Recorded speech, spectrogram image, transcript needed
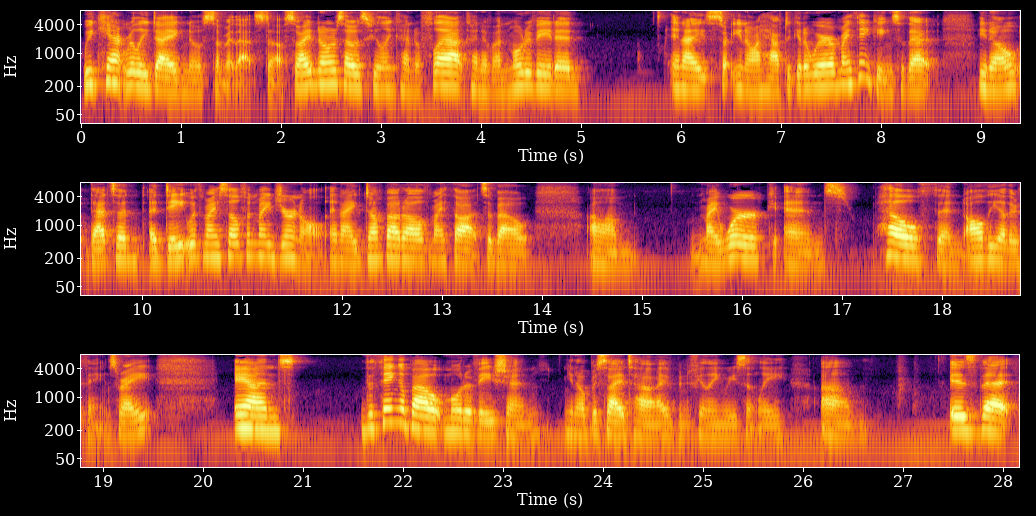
we can't really diagnose some of that stuff. So I noticed I was feeling kind of flat, kind of unmotivated. And I you know, I have to get aware of my thinking so that, you know, that's a, a date with myself in my journal. And I dump out all of my thoughts about um, my work and health and all the other things, right? And the thing about motivation, you know, besides how I've been feeling recently, um, is that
